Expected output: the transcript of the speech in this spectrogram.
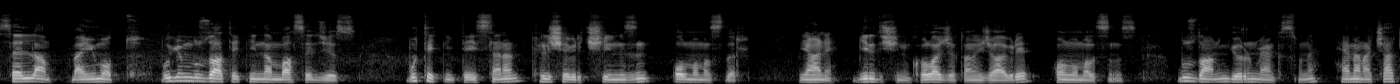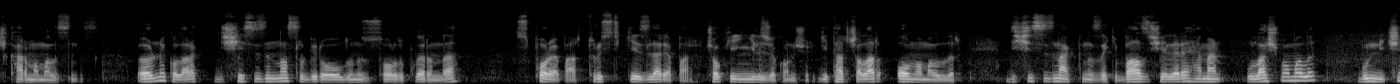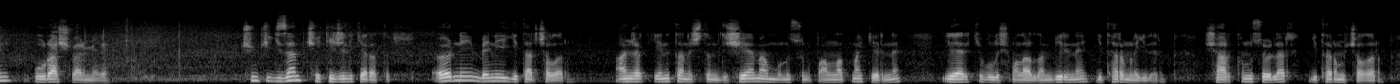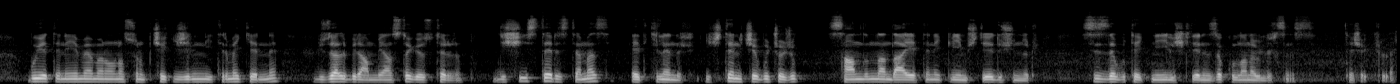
Selam, ben Yumot. Bugün buzdağı tekniğinden bahsedeceğiz. Bu teknikte istenen klişe bir kişiliğinizin olmamasıdır. Yani bir dişinin kolayca tanıyacağı biri olmamalısınız. Buzdağının görünmeyen kısmını hemen açığa çıkarmamalısınız. Örnek olarak dişi sizin nasıl biri olduğunuzu sorduklarında spor yapar, turistik geziler yapar, çok iyi İngilizce konuşur, gitar çalar olmamalıdır. Dişi sizin hakkınızdaki bazı şeylere hemen ulaşmamalı, bunun için uğraş vermeli. Çünkü gizem çekicilik yaratır. Örneğin ben iyi gitar çalarım. Ancak yeni tanıştığım dişiye hemen bunu sunup anlatmak yerine ileriki buluşmalardan birine gitarımla giderim. Şarkımı söyler, gitarımı çalarım. Bu yeteneğimi hemen ona sunup çekiciliğini yitirmek yerine güzel bir ambiyansta gösteririm. Dişi ister istemez etkilenir. İçten içe bu çocuk sandığımdan daha yetenekliymiş diye düşünür. Siz de bu tekniği ilişkilerinizde kullanabilirsiniz. Teşekkürler.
